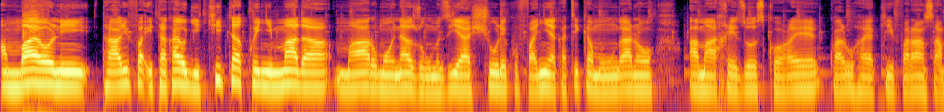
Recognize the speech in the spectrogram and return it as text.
ambayo ni taarifa itakayojikita kwenye mada maalum inayozungumzia shule kufanyia katika muungano ama Jesus scolaire kwa lugha ya Kifaransa.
